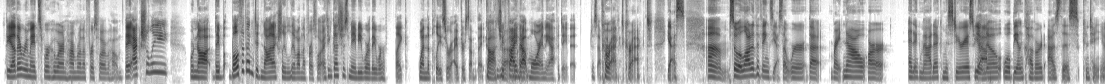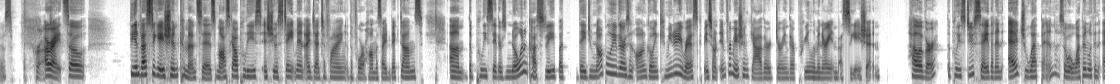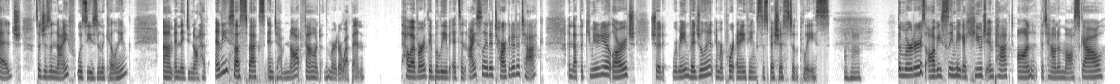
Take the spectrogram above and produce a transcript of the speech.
the other roommates were who were unharmed on the first floor of a home. They actually were not. They both of them did not actually live on the first floor. I think that's just maybe where they were like when the police arrived or something. 'Cause We Gotcha, find okay. out more in the affidavit. Just FYI. Correct, correct. Yes. Um, so a lot of the things, yes, that were that right now are enigmatic, mysterious, we Yeah. don't know, will be uncovered as this continues. Correct. All right. So the investigation commences. Moscow police issue a statement identifying the four homicide victims. Um, the police say there's no one in custody, but they do not believe there is an ongoing community risk based on information gathered during their preliminary investigation. However, the police do say that an edge weapon, so a weapon with an edge, such as a knife, was used in the killing. Um, and they do not have any suspects and have not found the murder weapon. However, they believe it's an isolated, targeted attack and that the community at large should remain vigilant and report anything suspicious to the police. Mhm. The murders obviously make a huge impact on the town of Moscow.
